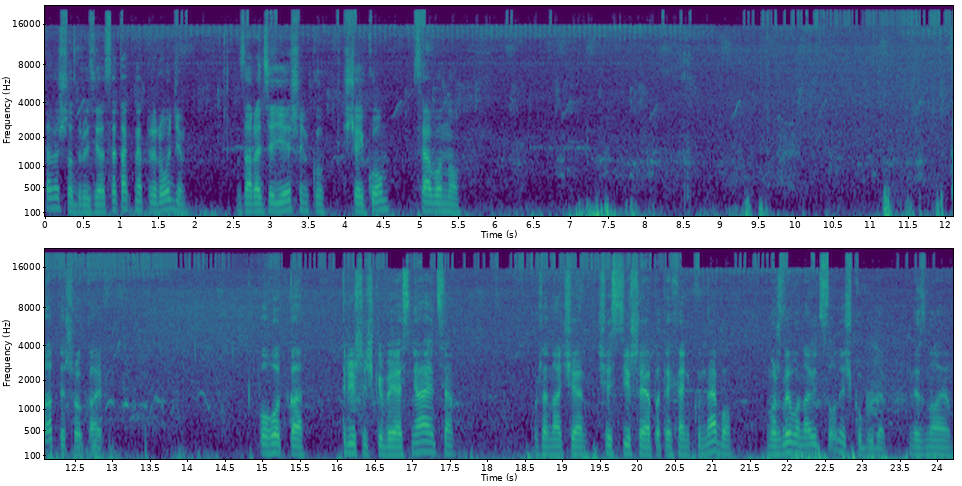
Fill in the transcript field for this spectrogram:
Та ви що, друзі, оце так на природі. Зараз яєшеньку з чайком. Це воно. Та ти що, кайф. погодка трішечки виясняється. Вже наче частіше потихеньку небо. Можливо, навіть сонечко буде, не знаю.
